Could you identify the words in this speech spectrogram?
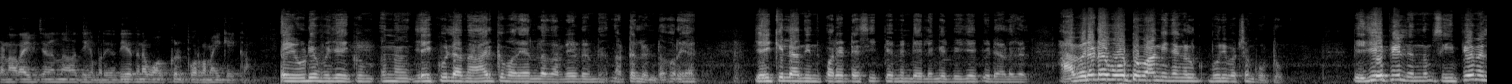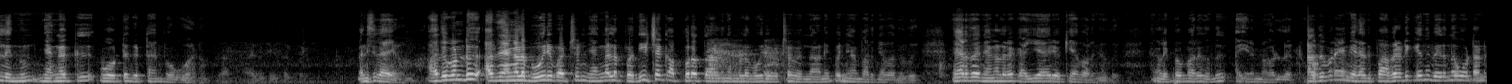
പിണറായി വിജയൻ എന്നാണ് അദ്ദേഹം പറയുന്നത്. അദ്ദേഹത്തിന്റെ വാക്കുകൾ പൂർണമായി കേൾക്കാം. യു ഡി എഫ് ജയിക്കും എന്ന് ജയിക്കില്ല എന്ന് ആർക്ക് പറയാനുള്ള തടയുണ്ട് നട്ടലുണ്ട് പറയാൻ. ജയിക്കില്ല എന്ന് ഇന്ന് പറയട്ടെ സി പി എമ്മിന്റെ അല്ലെങ്കിൽ ബി ജെ പിയുടെ ആളുകൾ. അവരുടെ വോട്ട് വാങ്ങി ഞങ്ങൾ ഭൂരിപക്ഷം കൂട്ടും. ബി ജെ പിയിൽ നിന്നും സി പി എമ്മിൽ നിന്നും ഞങ്ങൾക്ക് വോട്ട് കിട്ടാൻ പോവുകയാണ്. മനസ്സിലായോ? അതുകൊണ്ട് അത് ഞങ്ങളുടെ ഭൂരിപക്ഷം ഞങ്ങളുടെ പ്രതീക്ഷക്കപ്പുറത്താണ് നമ്മളെ ഭൂരിപക്ഷം എന്നാണ് ഇപ്പം ഞാൻ പറഞ്ഞു വന്നത്. നേരത്തെ ഞങ്ങളൊരു അയ്യായിരം ഒക്കെയാണ് പറഞ്ഞത്. ഞങ്ങളിപ്പം പറയുന്നത് അതിന് മുകളിലിട്ടു അത് പറയാൻ കഴിയും അതിപ്പോൾ അവരുടെ നിന്ന് വരുന്ന കൂട്ടാണ്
